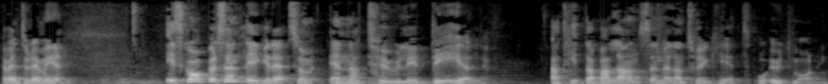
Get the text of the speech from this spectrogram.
Jag vet inte hur det är med er. I skapelsen ligger det som en naturlig del att hitta balansen mellan trygghet och utmaning.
